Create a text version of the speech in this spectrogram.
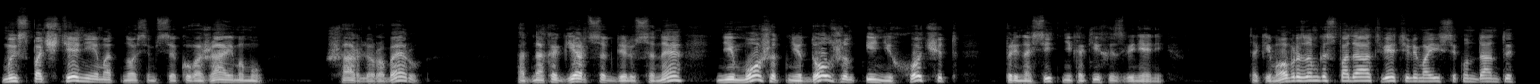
мы с почтением относимся к уважаемому Шарлю Роберу. Однако герцог де Люсене не может, не должен и не хочет приносить никаких извинений. Таким образом, господа, — ответили мои секунданты,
